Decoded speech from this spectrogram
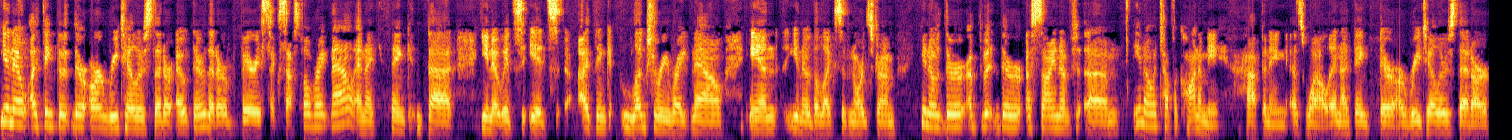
You know, I think that there are retailers that are out there that are very successful right now, and I think that you know it's it's I think luxury right now, and you know the likes of Nordstrom, you know they're a they're a sign of um, you know a tough economy happening as well. And I think there are retailers that are,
